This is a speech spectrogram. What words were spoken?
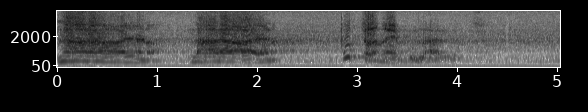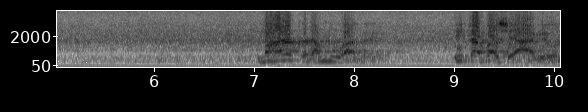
નારાયણ નારાયણ પુત્રને બોલાવ્યો બાળક રમવા ગયો. પિતા પાસે આવ્યો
